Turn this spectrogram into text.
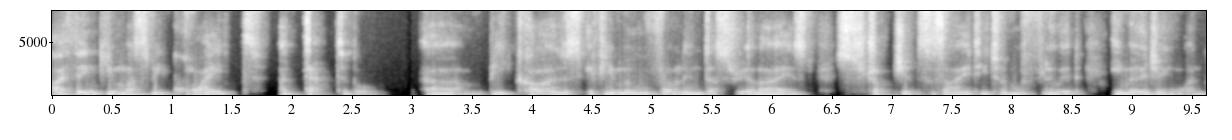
I think you must be quite adaptable um, because if you move from an industrialized, structured society to a more fluid, emerging one,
